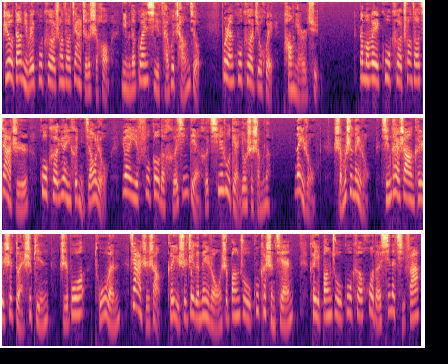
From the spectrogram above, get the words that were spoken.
只有当你为顾客创造价值的时候，你们的关系才会长久，不然顾客就会抛你而去。那么，为顾客创造价值，顾客愿意和你交流，愿意复购的核心点和切入点又是什么呢？内容。什么是内容？形态上可以是短视频、直播、图文；价值上可以是这个内容是帮助顾客省钱，可以帮助顾客获得新的启发，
